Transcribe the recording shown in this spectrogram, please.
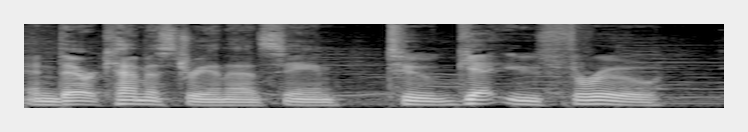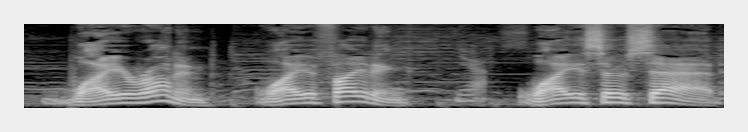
and their chemistry in that scene to get you through why you're running, why you're fighting, Yeah. why you're so sad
